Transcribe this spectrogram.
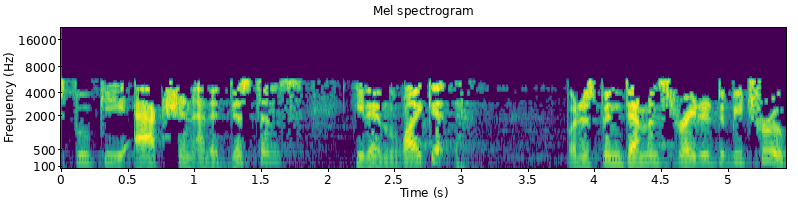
spooky action at a distance. He didn't like it, but it's been demonstrated to be true.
